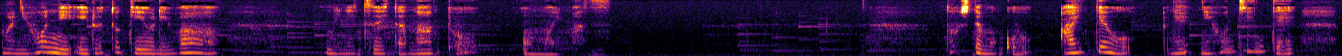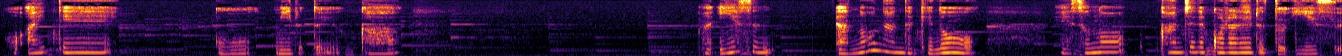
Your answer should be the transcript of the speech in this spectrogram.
まあ、日本にいる時よりは、身についたなと思います。どうしてもこう相手をね日本人ってこう相手を見るというか、まあ、イエスあノーなんだけどえその感じで来られるとイエス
